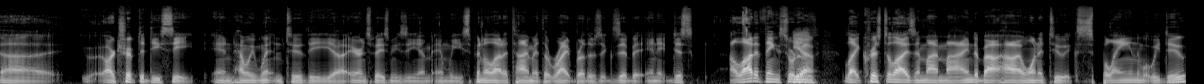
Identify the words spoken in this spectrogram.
uh, our trip to DC and how we went into the uh, Air and Space Museum and we spent a lot of time at the Wright Brothers exhibit and it just a lot of things sort Yeah. of like crystallized in my mind about how I wanted to explain what we do.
